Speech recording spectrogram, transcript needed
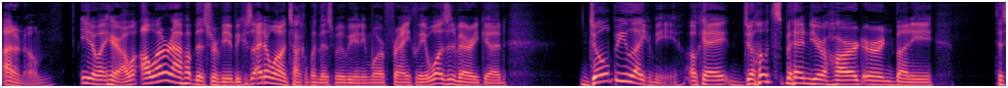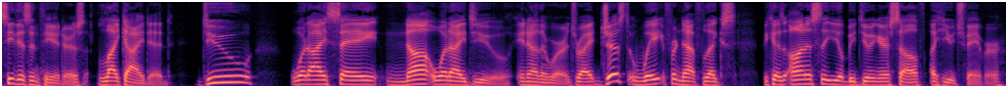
I don't know. You know what? Here, I, w- I want to wrap up this review because I don't want to talk about this movie anymore, frankly. It wasn't very good. Don't be like me, okay? Don't spend your hard earned money to see this in theaters like I did. Do what I say, not what I do. In other words, right? Just wait for Netflix because honestly, you'll be doing yourself a huge favor.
